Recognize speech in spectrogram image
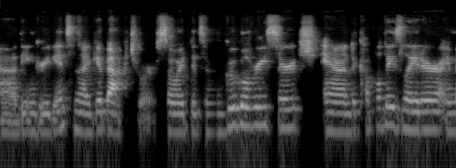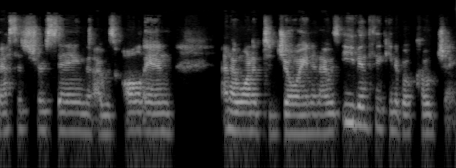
uh, the ingredients, and I'd get back to her. So I did some Google research, and a couple days later, I messaged her saying that I was all in and I wanted to join, and I was even thinking about coaching.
